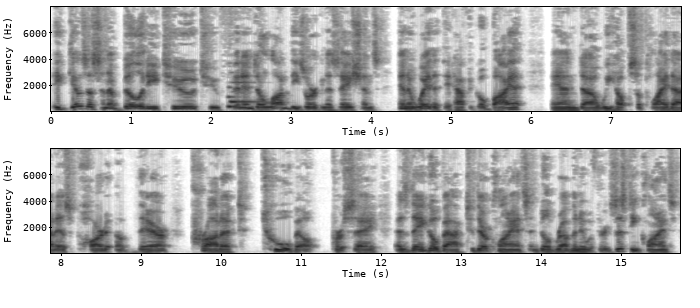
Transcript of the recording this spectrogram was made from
it gives us an ability to, to fit into a lot of these organizations in a way that they'd have to go buy it. And uh, we help supply that as part of their product tool belt per se, as they go back to their clients and build revenue with their existing clients,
